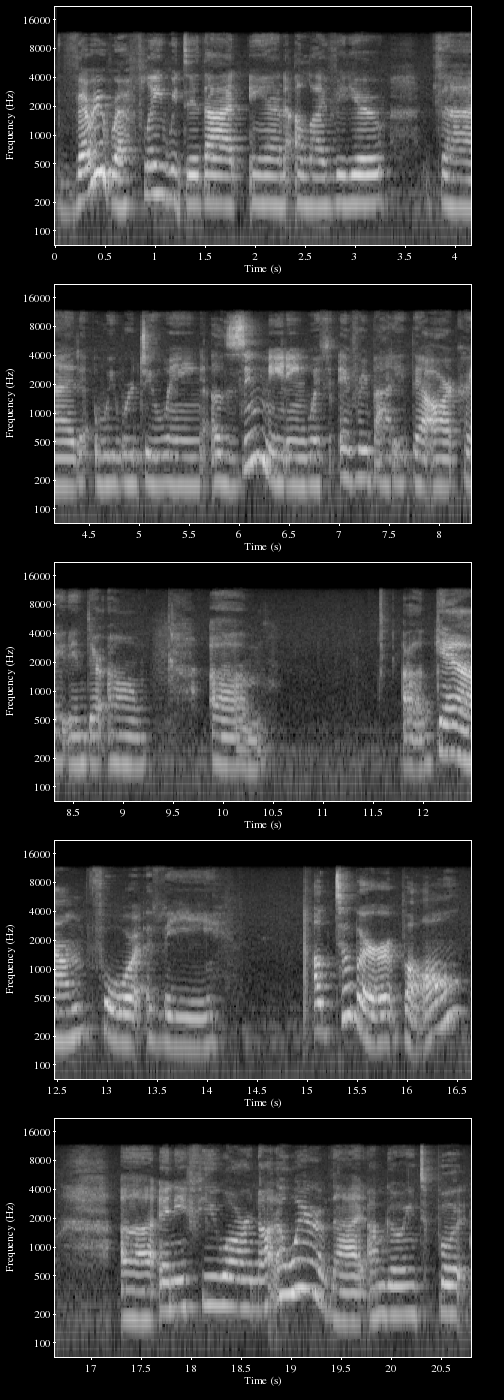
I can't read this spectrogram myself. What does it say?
Very roughly we did that in a live video that we were doing a zoom meeting with everybody that are creating their own um, gown for the October ball. Uh, and if you are not aware of that I'm going to put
